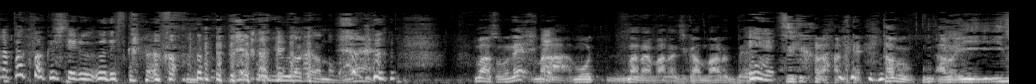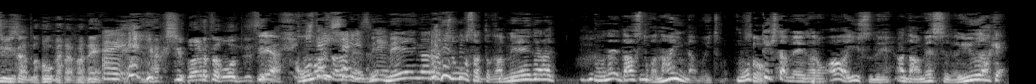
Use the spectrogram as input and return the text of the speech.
だパクパクしてる鵜ですから。言うだけなんだもんね。まあそのね、まあもうまだまだ時間もあるんで、次からね、多分あの泉さんの方からのね、逆襲もあると思うんですよ。いや、この人ね、銘柄調査とか銘柄をね出すとかないんだもんいつも。持ってきた銘柄をああいいっすね、あダメっすね。言うだけ。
